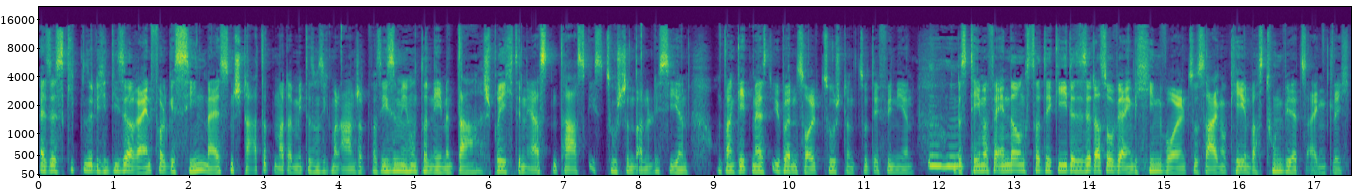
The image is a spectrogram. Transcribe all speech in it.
Also es gibt natürlich in dieser Reihenfolge Sinn. Meistens startet man damit, dass man sich mal anschaut, was ist im Unternehmen da. Sprich, den ersten Task ist Zustand analysieren und dann geht man erst über den Soll-Zustand zu definieren. Mhm. Und das Thema Veränderungsstrategie, das ist ja das, wo wir eigentlich hinwollen, zu sagen, okay, und was tun wir jetzt eigentlich?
